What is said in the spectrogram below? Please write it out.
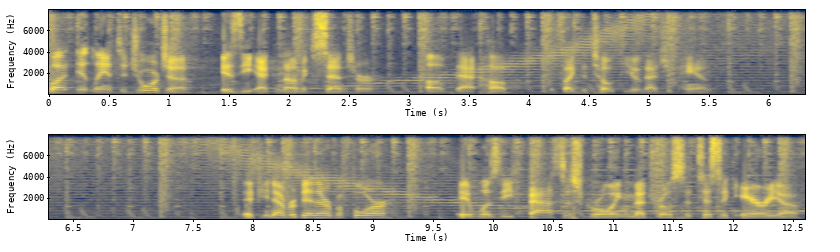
But Atlanta, Georgia is the economic center of that hub. It's like the Tokyo of that Japan. If you've never been there before, it was the fastest growing metro statistic area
